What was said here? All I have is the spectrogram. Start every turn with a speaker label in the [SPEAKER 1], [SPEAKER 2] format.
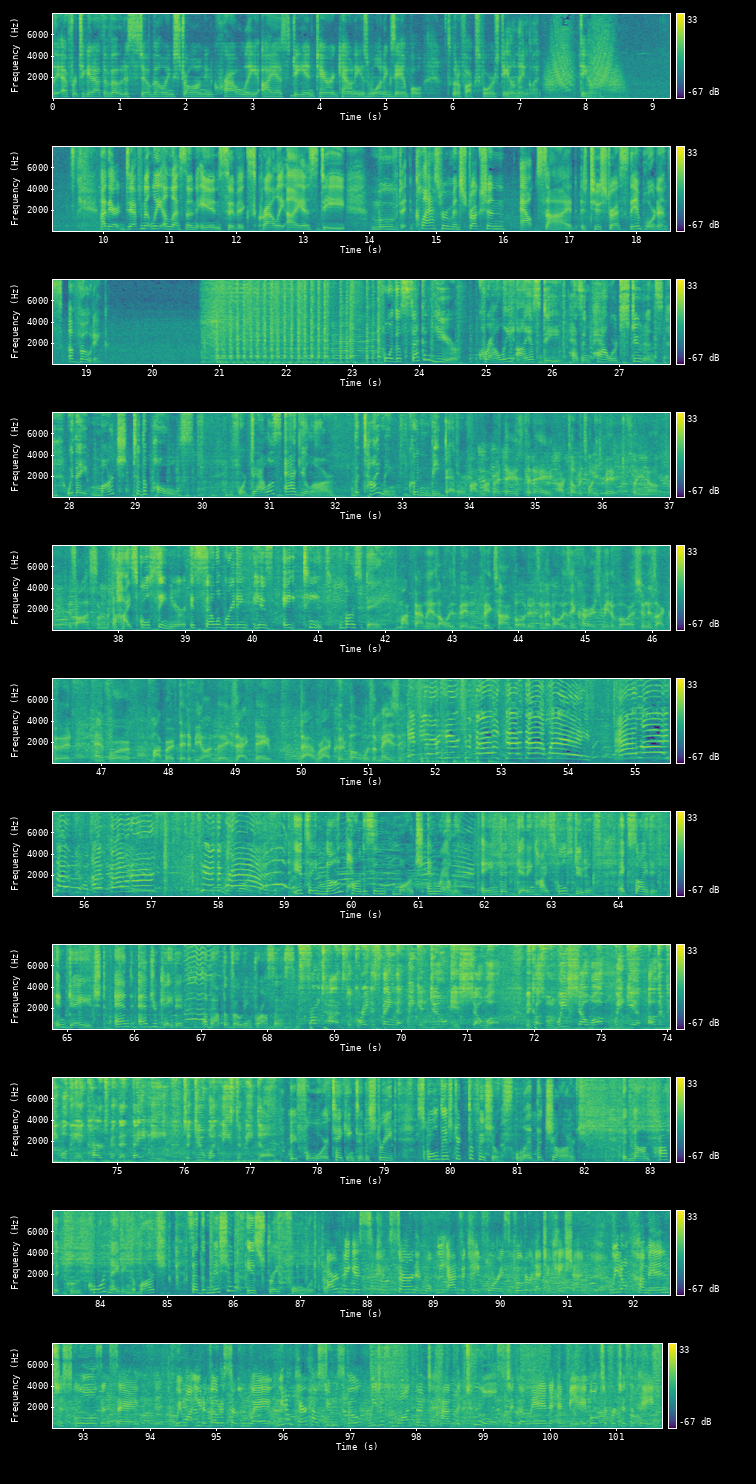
[SPEAKER 1] The effort to get out the vote is still going strong, and Crowley ISD in Tarrant County is one example. Let's go to Fox 4's Dionne Anglin. Dionne.
[SPEAKER 2] Hi there. Definitely a lesson in civics. Crowley ISD moved classroom instruction outside to stress the importance of voting.
[SPEAKER 3] For the second year, Crowley ISD has empowered students with a march to the polls. And for Dallas Aguilar, the timing couldn't be better.
[SPEAKER 4] My, my birthday is today, October 25th, so you know, it's awesome.
[SPEAKER 3] The high school senior is celebrating his 18th birthday.
[SPEAKER 4] My family has always been big time voters, and they've always encouraged me to vote as soon as I could. And for my birthday to be on the exact day that where I could vote was amazing.
[SPEAKER 5] If you are here to vote,
[SPEAKER 3] It's a nonpartisan march and rally aimed at getting high school students excited, engaged, and educated about the voting process.
[SPEAKER 6] Sometimes the greatest thing that we can do is show up. Because when we show up, we give other people the encouragement that they need to do what needs to be done.
[SPEAKER 3] Before taking to the street, school district officials led the charge. The nonprofit group coordinating the march said the mission is straightforward.
[SPEAKER 7] Our biggest concern and what we advocate for is voter education. We don't come into schools and say, we want you to vote a certain way. We don't care how students vote. We just want them to have the tools to go in and be able to participate.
